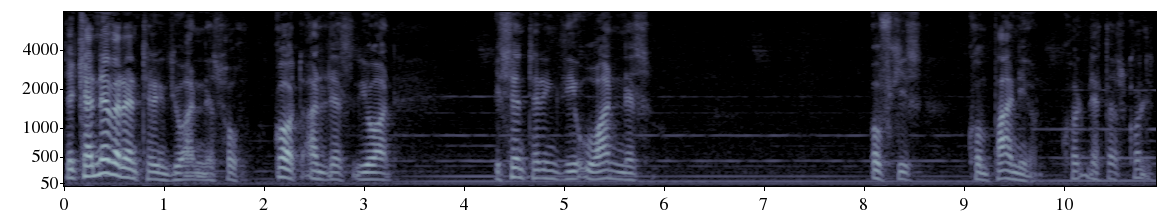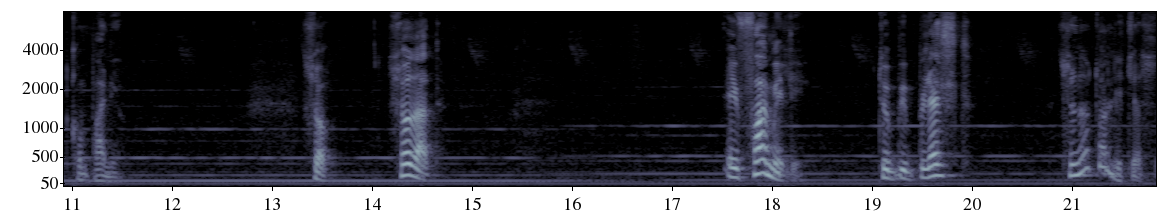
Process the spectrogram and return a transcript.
They can never enter in the oneness of God unless the one is entering the oneness of his companion. Let us call it companion. So, so that a family to be blessed, so not only just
